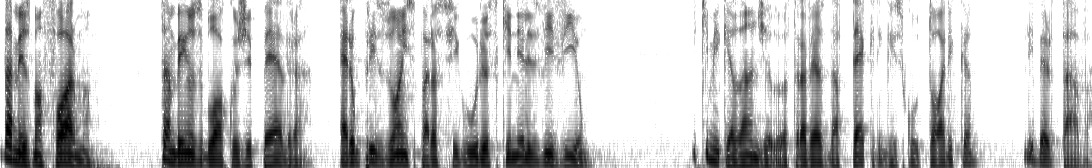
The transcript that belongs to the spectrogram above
Da mesma forma, Também os blocos de pedra eram prisões para as figuras que neles viviam e que Michelangelo, através da técnica escultórica, libertava.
